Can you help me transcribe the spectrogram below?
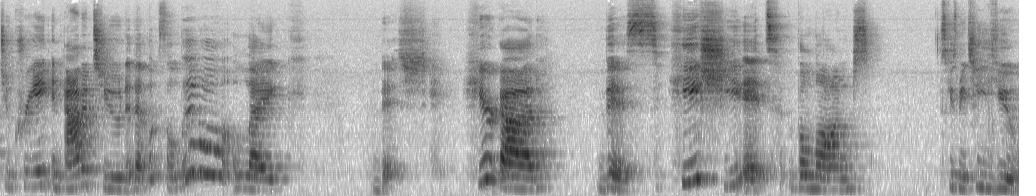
to create an attitude that looks a little like this. Here God, this, he, she, it belongs excuse me, to you.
